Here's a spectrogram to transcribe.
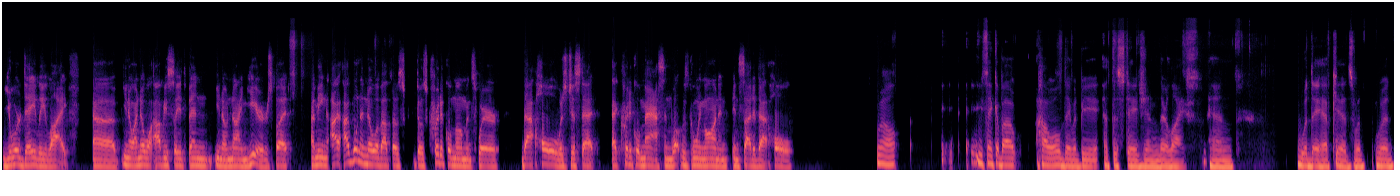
your daily life? Uh, you know, I know obviously it's been you know nine years, but I mean, I, I want to know about those those critical moments where that hole was just at at critical mass and what was going on in, inside of that hole. Well, you think about how old they would be at this stage in their life and would they have kids? Would would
